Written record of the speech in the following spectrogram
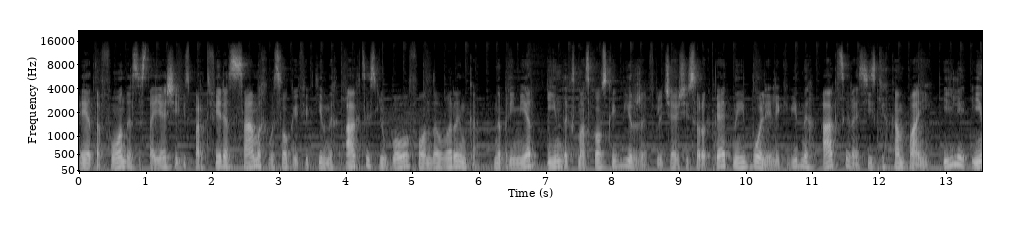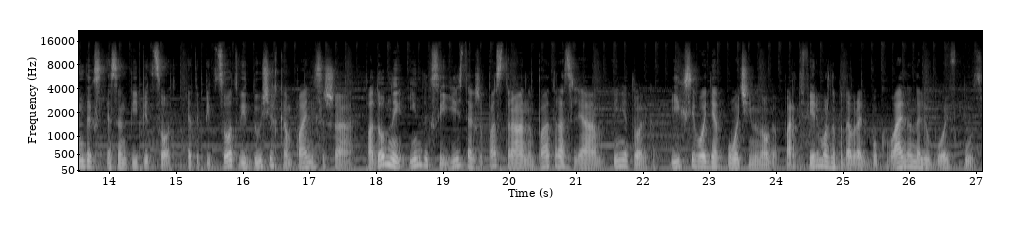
Это фонды, состоящие из портфеля самых высокоэффективных акций с любого фондового рынка. Например, индекс Московской биржи, включающий 45 наиболее ликвидных акций российских компаний. Или индекс S&P 500. Это 500 ведущих компаний США. Подобные индексы есть также по странам, по отраслям и не только. Их сегодня очень много, портфель можно подобрать буквально на любой вкус.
